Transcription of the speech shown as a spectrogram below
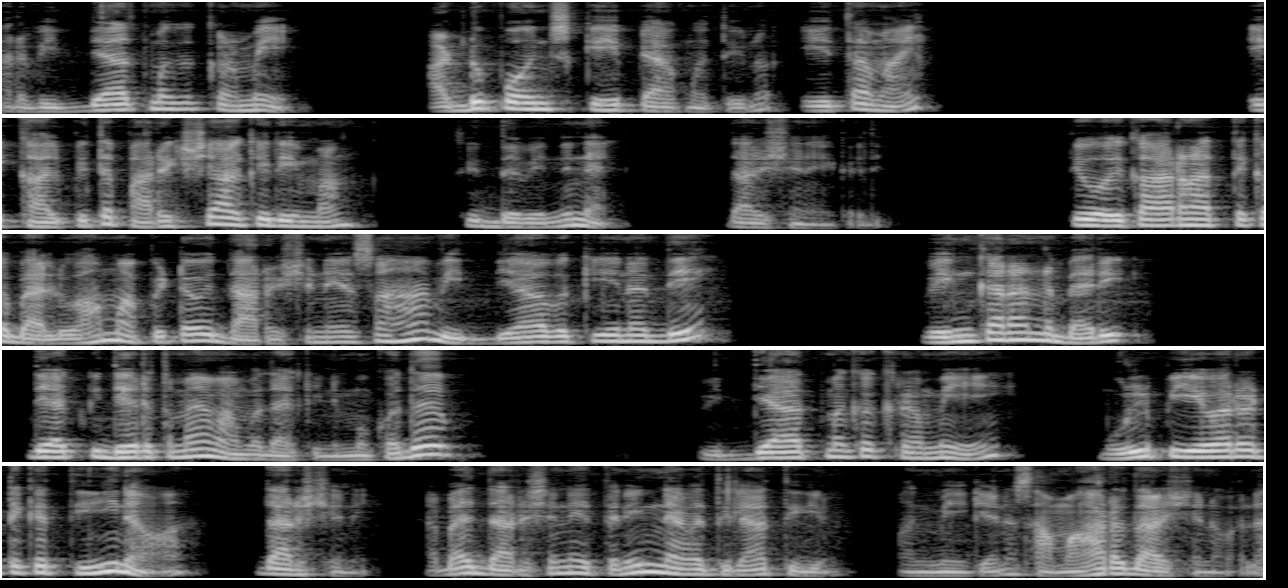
අර විද්‍යාත්මක ක්‍රමේ අඩු පොයින්ස් කිහිපයක්ම තියෙන ඒ තමයි ඒ කල්පිත පරීක්ෂා කිරීමක් සිද්ධ වෙන්න නෑ දර්ශනයකදී. ති ඔය කාරණත් එක බැලුවහම අපිට ඔයි දර්ශනය සහ විද්‍යාව කියන දේ වෙන් කරන්න බැරි දෙයක් විදිහරතමයි මම දකින මොකද විද්‍යාත්මක ක්‍රමේ මුල් පියවරට එක තියෙනවා දර්ශනය. හැබැයි දර්ශනය එතනින් නැවතිලා තිග මං මේ කියන සමහර දර්ශනවල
